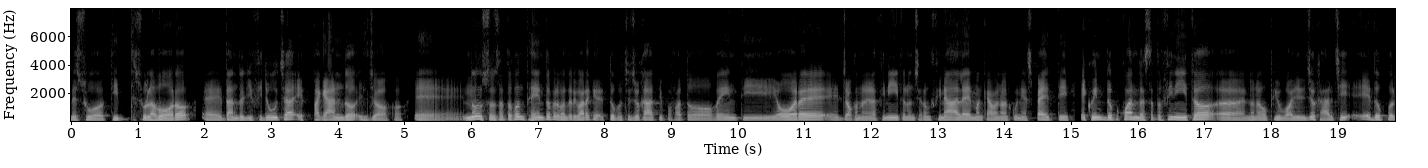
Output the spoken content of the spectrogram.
del suo del suo lavoro, ehm, dandogli fiducia e pagando il gioco. Ehm, non son stato contento per quanto riguarda che dopo ci ho giocato, tipo ho fatto 20 ore e il gioco non era finito, non c'era un finale, mancavano alcuni aspetti. E quindi dopo quando è stato finito, uhm, non avevo più voglia di giocarci e dopo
